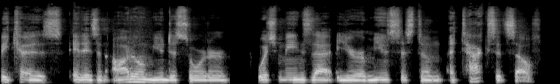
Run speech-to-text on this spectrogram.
because it is an autoimmune disorder, which means that your immune system attacks itself.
